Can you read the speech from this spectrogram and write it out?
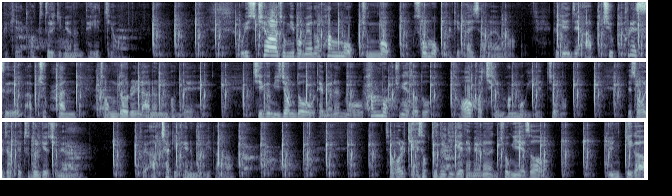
이렇게 더 두들기면 되겠지요. 우리 수채화 종이 보면은 황목, 중목, 소목 이렇게 따지잖아요. 그게 이제 압축 프레스, 압축한 정도를 나누는 건데 지금 이 정도 되면은 뭐 황목 중에서도 더 거칠은 황목이겠죠. 저걸 저렇게 두들겨 주면은 그 압착이 되는 겁니다. 저걸 계속 두들기게 되면은 종이에서 윤기가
